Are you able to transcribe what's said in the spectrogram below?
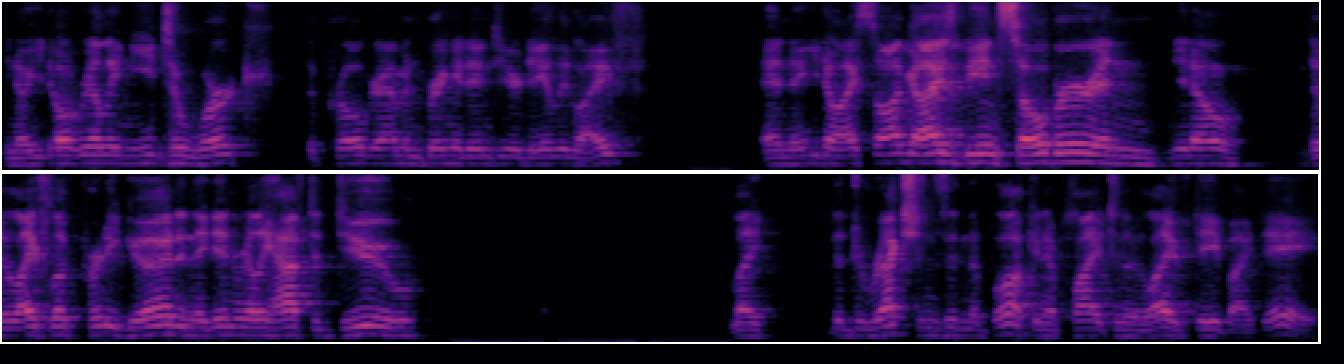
you know, you don't really need to work the program and bring it into your daily life. And, you know, I saw guys being sober and, you know, their life looked pretty good and they didn't really have to do like the directions in the book and apply it to their life day by day.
